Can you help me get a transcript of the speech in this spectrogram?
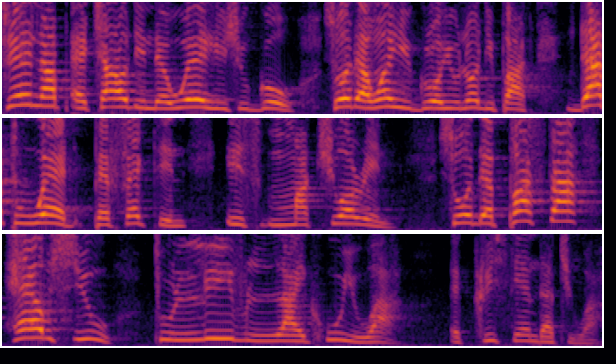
Train up a child in the way he should go, so that when he grow, he will not depart. That word perfecting is maturing. So the pastor helps you to live like who you are, a Christian that you are.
